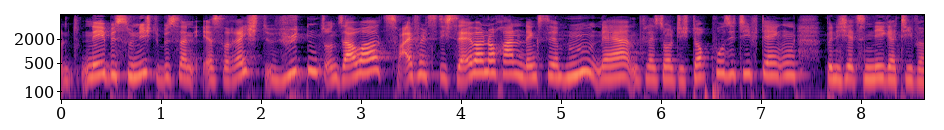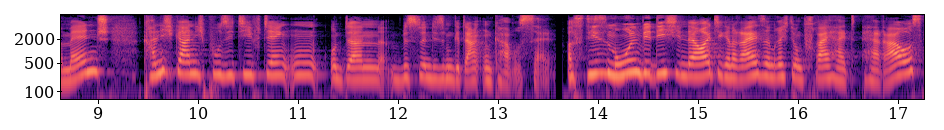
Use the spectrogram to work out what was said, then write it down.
Und nee, bist du nicht, du bist dann erst recht wütend und sauer, zweifelst dich selber noch an, denkst dir, hm, naja, vielleicht sollte ich doch positiv denken, bin ich jetzt ein negativer Mensch, kann ich gar nicht positiv denken? Und dann bist du in diesem Gedankenkarussell. Aus diesem holen wir dich in der heutigen Reise in Richtung Freiheit heraus,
